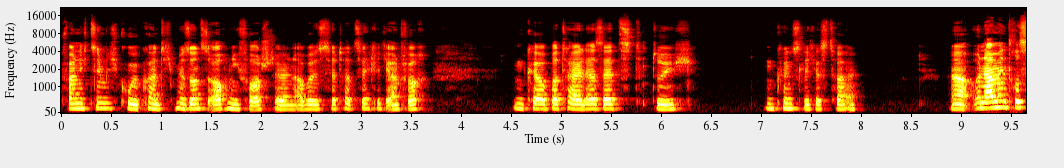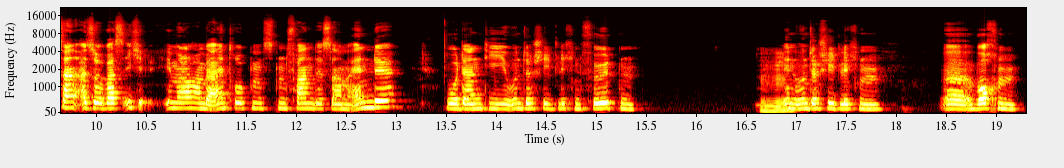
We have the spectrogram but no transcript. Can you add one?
Fand ich ziemlich cool. Konnte ich mir sonst auch nie vorstellen. Aber ist ja tatsächlich einfach ein Körperteil ersetzt durch ein künstliches Teil. Ja, und am interessant, also was ich immer noch am beeindruckendsten fand, ist am Ende, wo dann die unterschiedlichen Föten Mhm. in unterschiedlichen äh, Wochen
